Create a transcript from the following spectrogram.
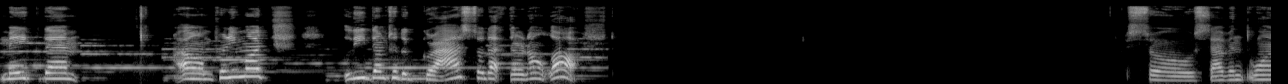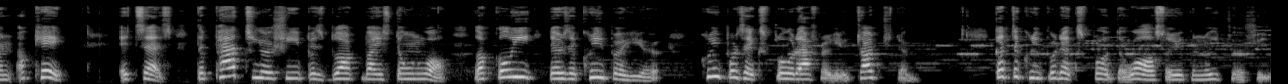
make them um, pretty much lead them to the grass so that they're not lost. So, seventh one. Okay. It says, the path to your sheep is blocked by a stone wall. Luckily, there's a creeper here. Creepers explode after you touch them. Get the creeper to explode the wall so you can reach your sheep.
